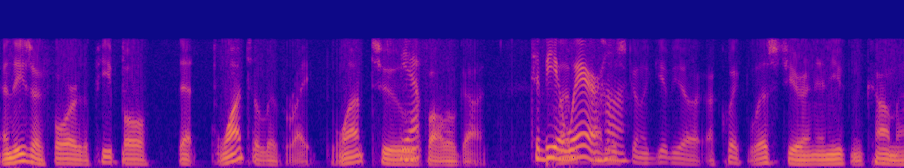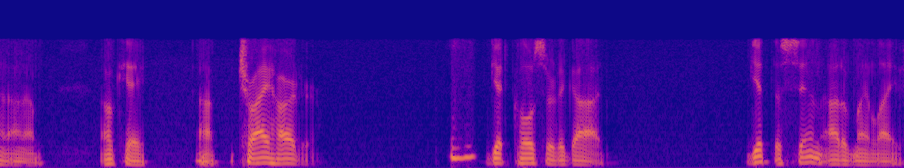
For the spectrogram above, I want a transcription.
and these are for the people that want to live right, want to Yep. follow God. To be I'm- aware, I'm, huh? just going to give you a, a quick list here, and then you can comment on them. Okay, uh, try harder, hmm get closer to God, get the sin out of my life,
